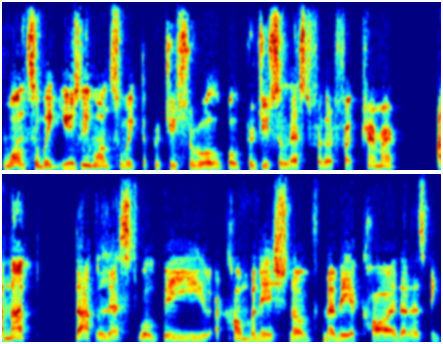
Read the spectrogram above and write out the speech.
once a week, usually once a week, the producer will will produce a list for their foot trimmer, and that that list will be a combination of maybe a cow that has been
